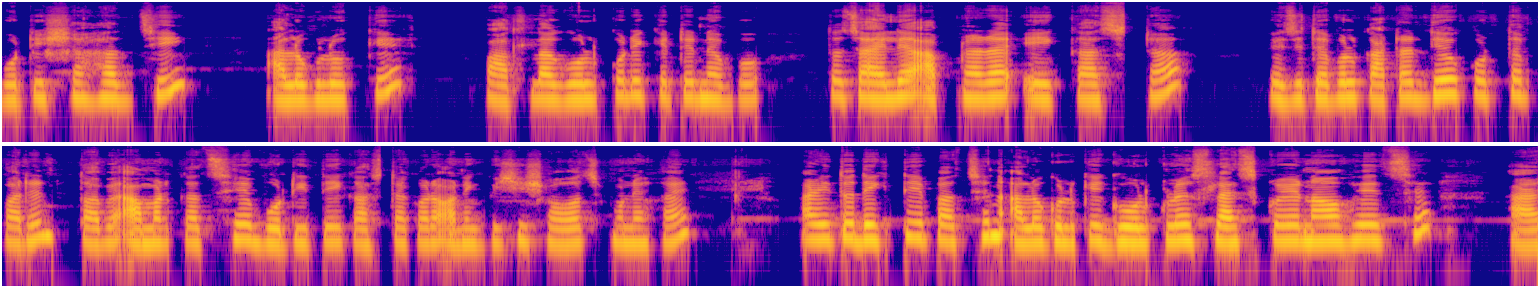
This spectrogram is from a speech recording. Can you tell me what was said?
বটির সাহায্যেই আলুগুলোকে পাতলা গোল করে কেটে নেব। তো চাইলে আপনারা এই কাজটা ভেজিটেবল কাটার দিয়েও করতে পারেন, তবে আমার কাছে বটিতে এই কাজটা করা অনেক বেশি সহজ মনে হয়। আর এই তো দেখতেই পাচ্ছেন আলুগুলোকে গোল করে স্লাইস করে নেওয়া হয়েছে। আর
